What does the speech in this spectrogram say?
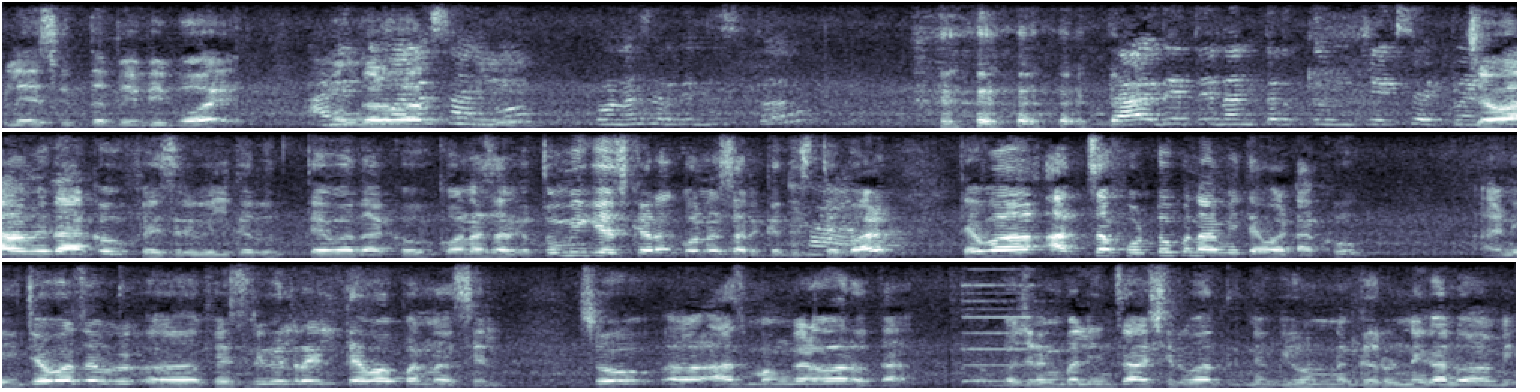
bless with the baby boy मंगळवार. कोणासारखं दिसतं? जाऊ देते नंतर तुमची एक्साइटमेंट जेव्हा आम्ही दाखवू फेस रिव्हील करू तेव्हा दाखवू. कोणासारखं तुम्ही गेस करा कोणासारखं दिसतं बाळ. तेव्हा आजचा फोटो पण आम्ही तेव्हा टाकू. आणि जेव्हाचा फेस रिव्हील राहील तेव्हा पण असेल. सो आज मंगळवार होता. बजरंगबलींचा आशीर्वाद घेऊन घरून निघालो आम्ही.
